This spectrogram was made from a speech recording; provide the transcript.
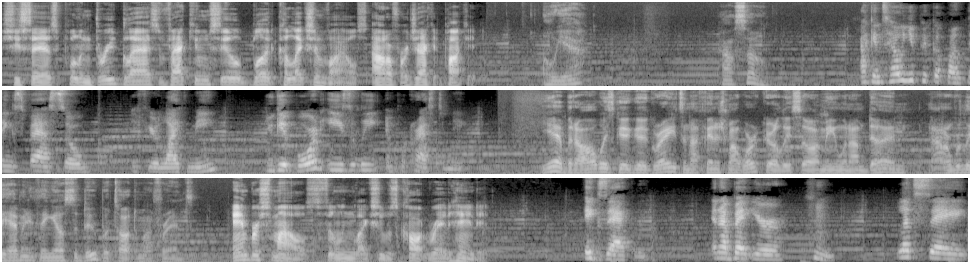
She says, pulling three glass vacuum sealed blood collection vials out of her jacket pocket. Oh, yeah? How so? I can tell you pick up on things fast, so if you're like me, you get bored easily and procrastinate. Yeah, but I always get good grades and I finish my work early, so I mean, when I'm done, I don't really have anything else to do but talk to my friends. Amber smiles, feeling like she was caught red handed. Exactly. And I bet you're, hmm, let's say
